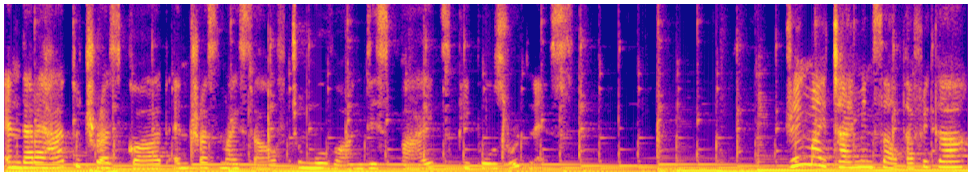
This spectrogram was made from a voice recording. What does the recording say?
and that I had to trust God and trust myself to move on despite people's rudeness. During my time in South Africa,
